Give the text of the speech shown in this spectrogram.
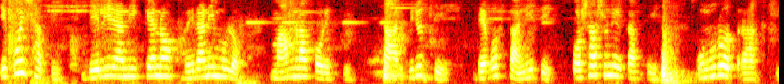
একই সাথে বেলি রানী কেন হয়রানিমূলক মামলা করেছে তার বিরুদ্ধে ব্যবস্থা নিতে প্রশাসনের কাছে অনুরোধ রাখছি।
